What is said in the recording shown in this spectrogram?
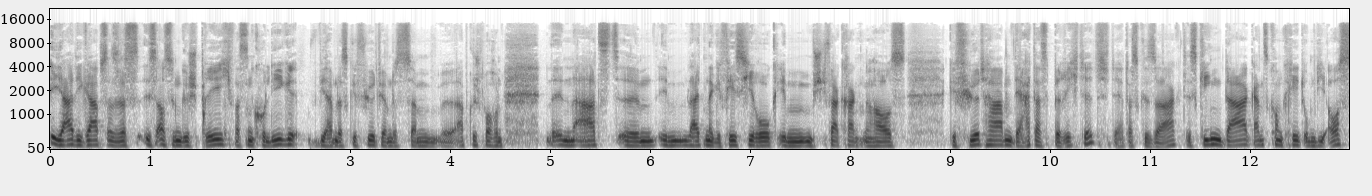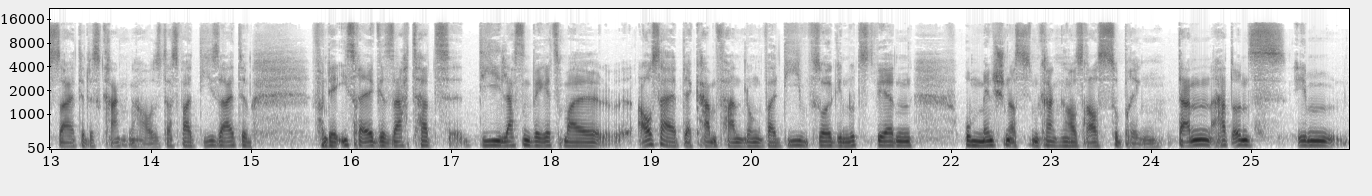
Ja, die gab's. Also das ist aus dem Gespräch, was ein Kollege, wir haben das geführt, wir haben das zusammen äh, abgesprochen, ein Arzt ähm, im leitender Gefäßchirurg im Schifa-Krankenhaus geführt haben. Der hat das berichtet, der hat das gesagt. Es ging da ganz konkret um die Ostseite des Krankenhauses. Das war die Seite, von der Israel gesagt hat, die lassen wir jetzt mal außerhalb der Kampfhandlung, weil die soll genutzt werden, um Menschen aus diesem Krankenhaus rauszubringen. Dann hat uns eben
